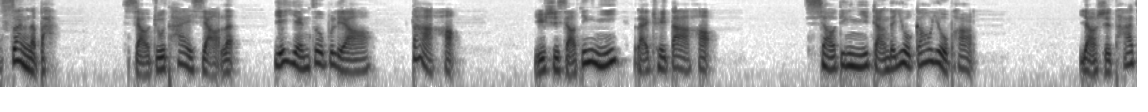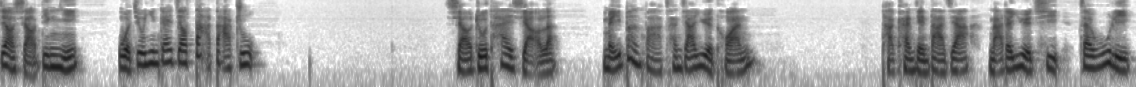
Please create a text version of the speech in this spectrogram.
算了吧，小猪太小了，也演奏不了大号。于是小丁尼来吹大号。小丁尼长得又高又胖。要是他叫小丁尼，我就应该叫大大猪。小猪太小了，没办法参加乐团。他看见大家拿着乐器在屋里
